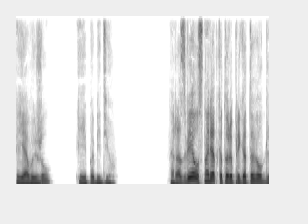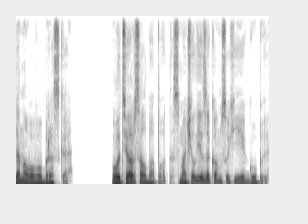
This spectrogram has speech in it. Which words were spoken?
Я выжил и победил. Развеял снаряд, который приготовил для нового броска. Утер салбопот, смочил языком сухие губы.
